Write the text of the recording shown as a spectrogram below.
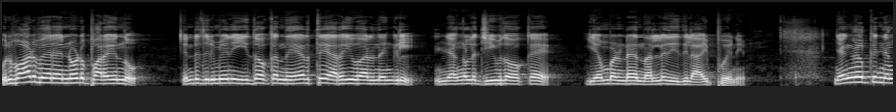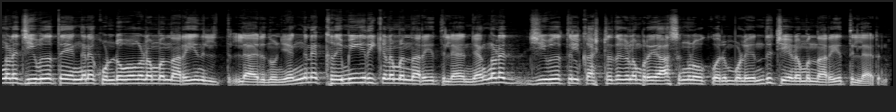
ഒരുപാട് പേര് എന്നോട് പറയുന്നു എന്റെ തിരുമേനി ഇതൊക്കെ നേരത്തെ അറിയുമായിരുന്നെങ്കിൽ ഞങ്ങളുടെ ജീവിതമൊക്കെ എമ്പണ്ടേ നല്ല രീതിയിലായിപ്പോയിന് ഞങ്ങൾക്ക് ഞങ്ങളുടെ ജീവിതത്തെ എങ്ങനെ കൊണ്ടുപോകണമെന്ന് അറിയുന്നില്ലായിരുന്നു എങ്ങനെ ക്രമീകരിക്കണമെന്ന് അറിയത്തില്ല ഞങ്ങളുടെ ജീവിതത്തിൽ കഷ്ടതകളും പ്രയാസങ്ങളും ഒക്കെ വരുമ്പോൾ എന്ത് ചെയ്യണമെന്ന് അറിയത്തില്ലായിരുന്നു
